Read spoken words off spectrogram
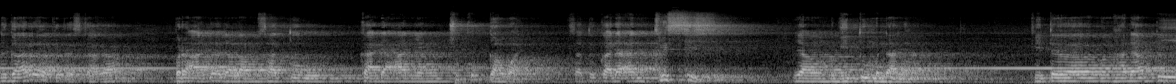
negara kita sekarang berada dalam satu keadaan yang cukup gawat. Satu keadaan krisis yang begitu mendalam. Kita menghadapi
